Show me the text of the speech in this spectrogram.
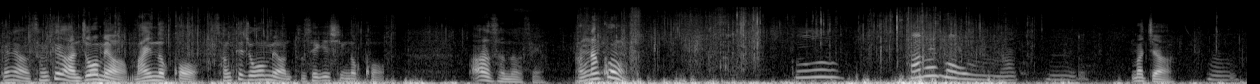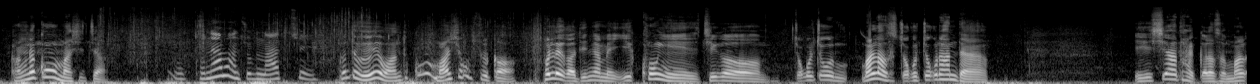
그냥 상태가 안 좋으면 많이 넣고 상태 좋으면 두세 개씩 넣고 알아서 넣으세요 강낭콩 먹으면 맛있는데. 맞죠? 응. 강낭콩은 맛있죠? 그나마 좀 낫지. 근데 왜 완두콩은 맛이 없을까? 벌레가 어디냐면 이 콩이 지금 쪼글쪼글 말라서 쪼글쪼글한데 이게 씨앗 할 거라서 말,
